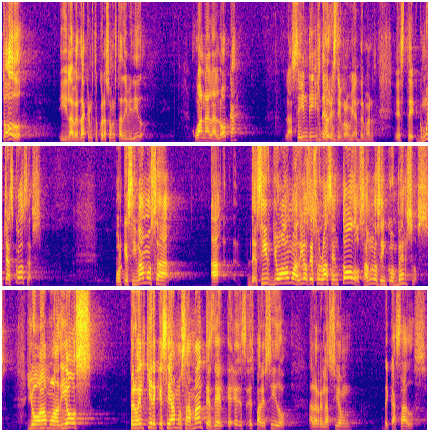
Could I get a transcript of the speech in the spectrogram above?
Todo. Y la verdad que nuestro corazón está dividido. Juana la loca, la Cindy, estoy bromeando, hermanos, este, muchas cosas. Porque si vamos a, decir yo amo a Dios, eso lo hacen todos, aún los inconversos. Yo amo a Dios, pero Él quiere que seamos amantes de Él. E, es, parecido a la relación de casados.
